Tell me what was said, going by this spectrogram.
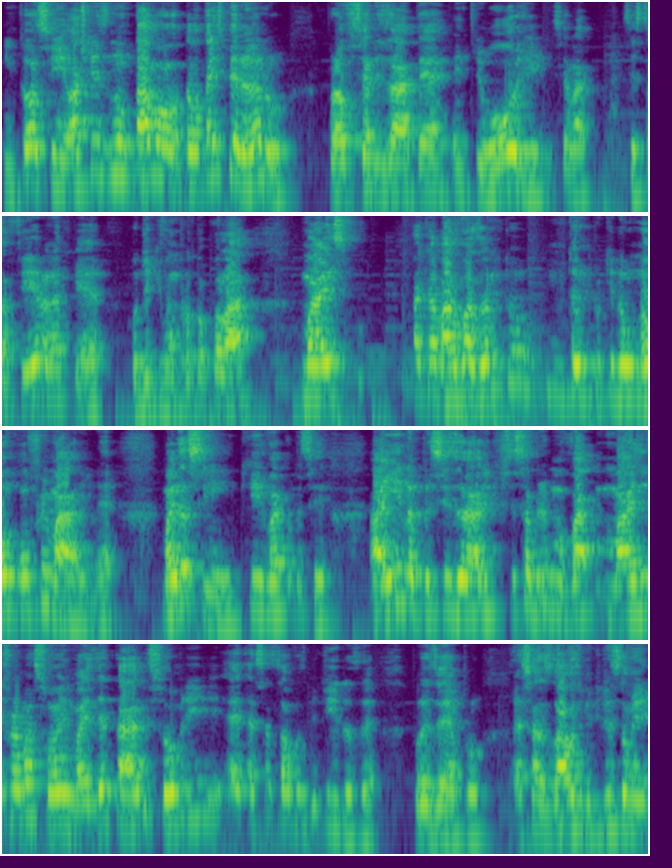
Então, assim, eu acho que eles não estavam, estavam até esperando para oficializar até entre hoje, sei lá, sexta-feira, né? Porque é o dia que vão protocolar, mas acabaram vazando, então não tem por que não, não confirmarem, né? Mas assim, o que vai acontecer? Ainda precisa, a gente precisa saber mais informações, mais detalhes sobre é, essas novas medidas, né? Por exemplo, essas novas medidas também,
